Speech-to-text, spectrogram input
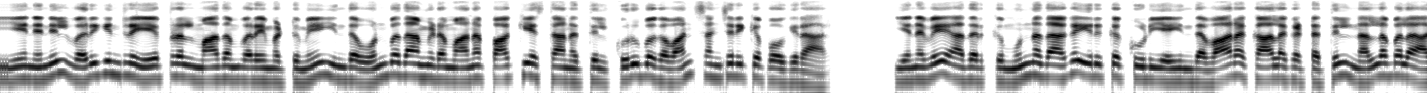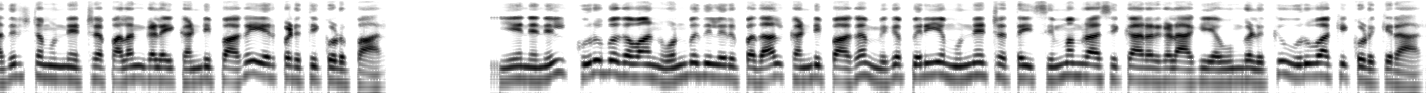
ஏனெனில் வருகின்ற ஏப்ரல் மாதம் வரை மட்டுமே இந்த ஒன்பதாமிடமான பாக்கியஸ்தானத்தில் குருபகவான் சஞ்சரிக்கப் போகிறார். எனவே அதற்கு முன்னதாக இருக்கக்கூடிய இந்த வார காலகட்டத்தில் நல்லபல அதிர்ஷ்ட முன்னேற்ற பலன்களை கண்டிப்பாக ஏற்படுத்திக் கொடுப்பார். ஏனெனில் குருபகவான் ஒன்பதிலிருப்பதால் கண்டிப்பாக மிகப்பெரிய முன்னேற்றத்தை சிம்மம் ராசிக்காரர்களாகிய உங்களுக்கு உருவாக்கிக் கொடுக்கிறார்.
